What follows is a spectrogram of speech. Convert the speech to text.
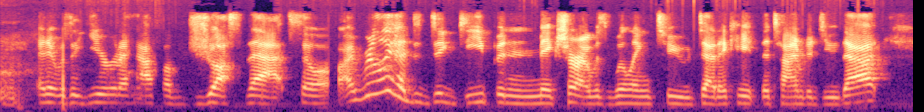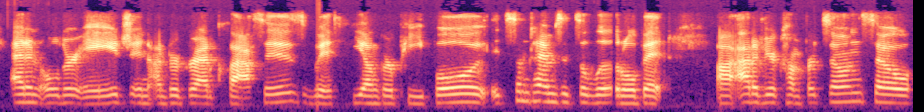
And it was a year and a half of just that. So I really had to dig deep and make sure I was willing to dedicate the time to do that at an older age in undergrad classes with younger people. It's sometimes it's a little bit uh, out of your comfort zone. So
